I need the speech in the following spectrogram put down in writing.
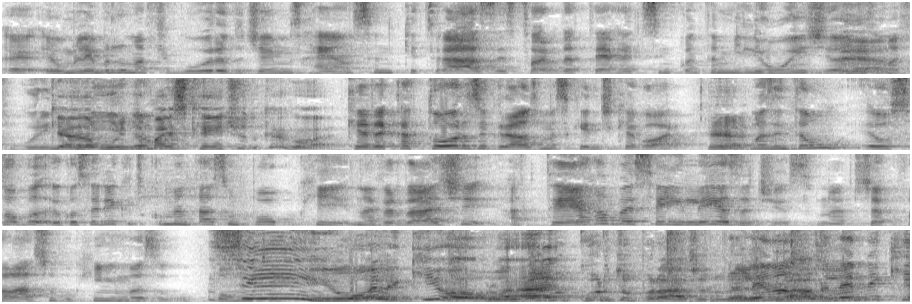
eh, Eu me lembro de uma figura do James Hansen que traz a história da Terra de 50 milhões de anos, É, uma figura que incrível. era muito mais quente do que agora. que era 14 graus mais quente que agora. É. Mas então, eu só eu gostaria que tu comentasse um pouco que, na verdade, a Terra vai ser ilesa disso, né? Tu já falasse um pouquinho, mas o ponto... Sim, olha aqui, ó. Problema a- no curto prazo, no problema- prazo. o problema é que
